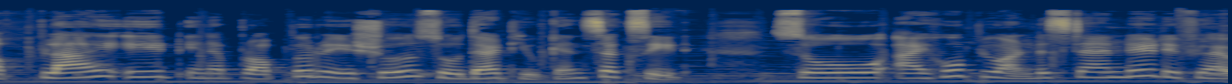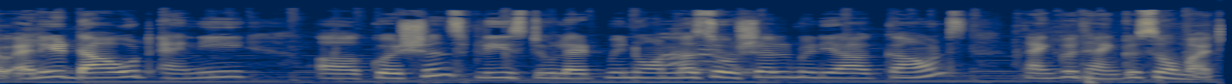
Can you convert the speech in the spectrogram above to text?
apply it in a proper ratio so that you can succeed. So i hope you understand it. If you have any doubt any uh, questions please do let me know on my social media accounts. Thank you thank you so much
